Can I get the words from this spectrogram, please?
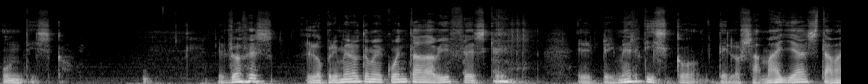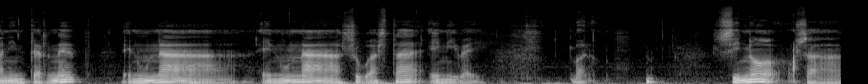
un disco. Entonces, lo primero que me cuenta David es que el primer disco de los Amaya estaba en internet en una en una subasta en eBay. Bueno, si no, o sea,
